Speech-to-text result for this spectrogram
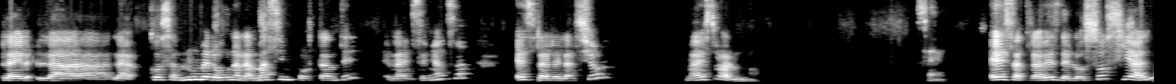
la, la cosa número una, la más importante en la enseñanza? Es la relación maestro-alumno. Es a través de lo social,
